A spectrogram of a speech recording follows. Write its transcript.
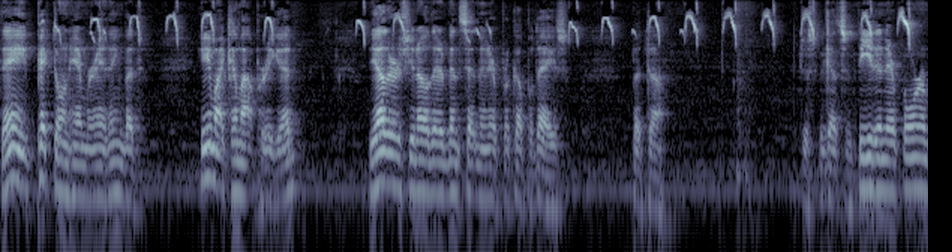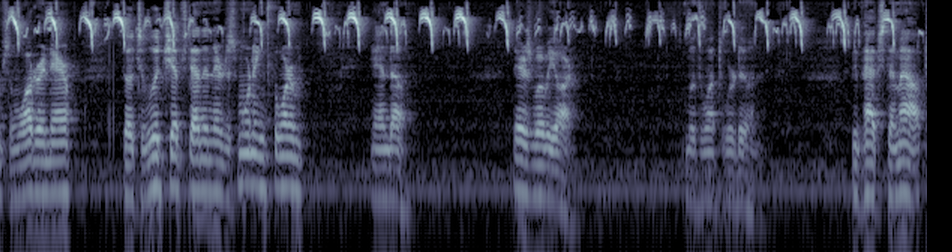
they ain't picked on him or anything, but he might come out pretty good. The others, you know, that have been sitting in here for a couple days. But uh, just we got some feed in there for them, some water in there. So some wood chips down in there this morning for them. And uh, there's where we are with what we're doing. We've hatched them out.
